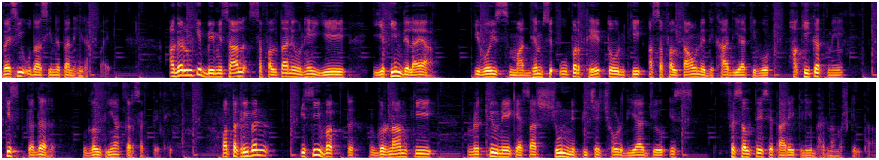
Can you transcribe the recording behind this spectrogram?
वैसी उदासीनता नहीं रख पाए। अगर उनकी बेमिसाल सफलता ने उन्हें ये यकीन दिलाया कि वो इस माध्यम से ऊपर थे तो उनकी असफलताओं ने दिखा दिया कि वो हकीकत में किस कदर गलतियाँ कर सकते थे। और तकरीबन इसी वक्त गुरनाम की मृत्यु ने एक ऐसा शून्य पीछे छोड़ दिया जो इस फिसलते सितारे के लिए भरना मुश्किल था।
